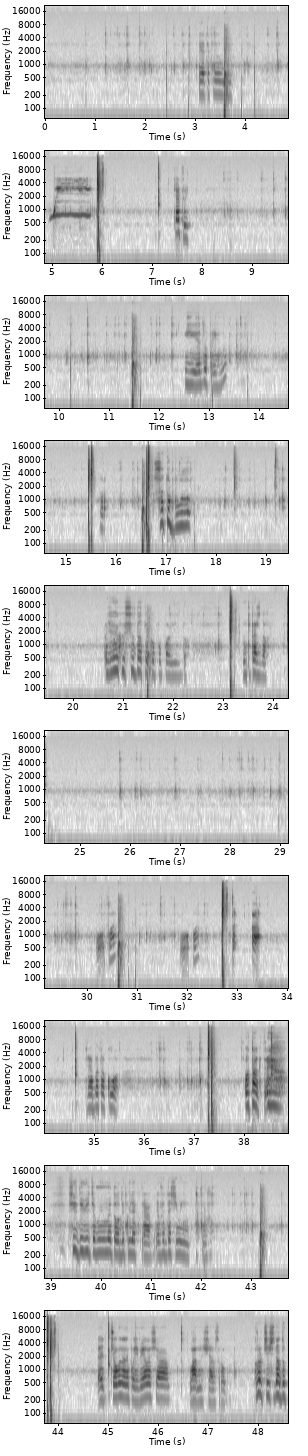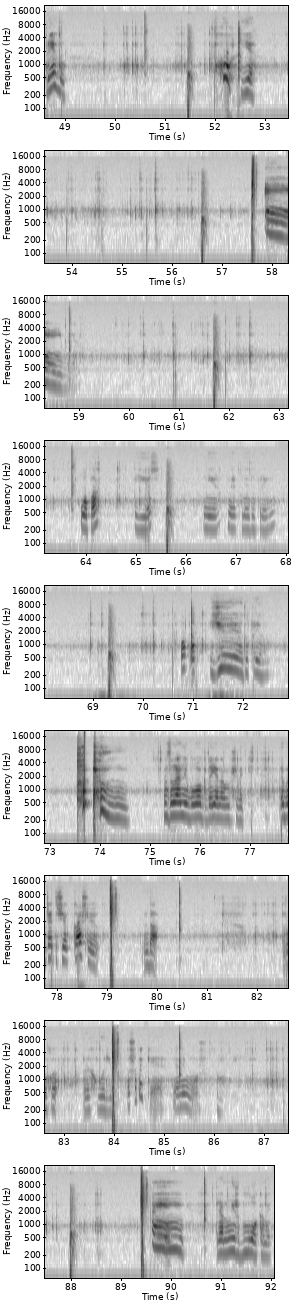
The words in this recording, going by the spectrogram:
Я так не вмію. Уі! Є, допригну. Що то було? Я якось сюди тако попав і здох. Ну тепер здох. Опа. Опа. Та- А. Треба тако. Отак треба. Всі дивіться мою методику, як треба. Я вже 10 минут похожу. Е, чого вона не появилася? Ладно, зараз зроблю. Коротше, я сюди допригну. Хух, є. Ей, блін. Опа. Єс. Ні, не, не допригну. Оп-оп. Є, допригну. Зелений блок дає нам швидкість. Вибачайте, що я кашлюю. Да. Трохи прихворів. Та що таке? Я не можу. Прям між блоками.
